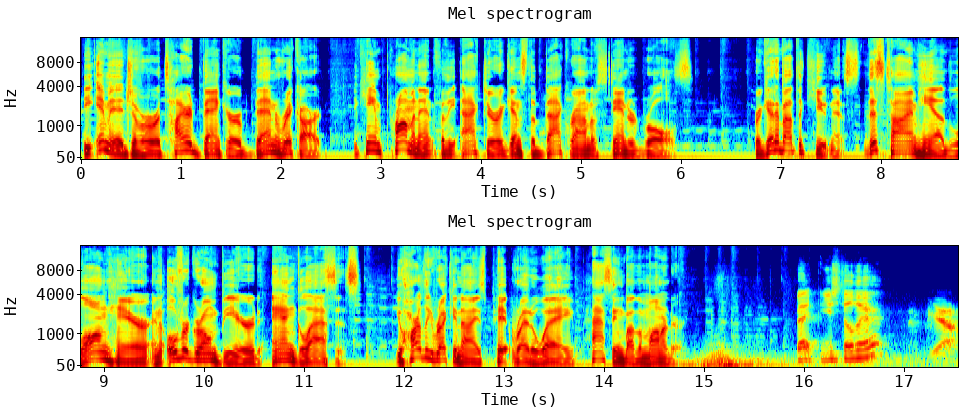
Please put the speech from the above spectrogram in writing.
The image of a retired banker, Ben Rickert, became prominent for the actor against the background of standard roles. Forget about the cuteness. This time he had long hair, an overgrown beard, and glasses. You hardly recognize Pitt right away, passing by the monitor. Bet you still there? Yeah.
